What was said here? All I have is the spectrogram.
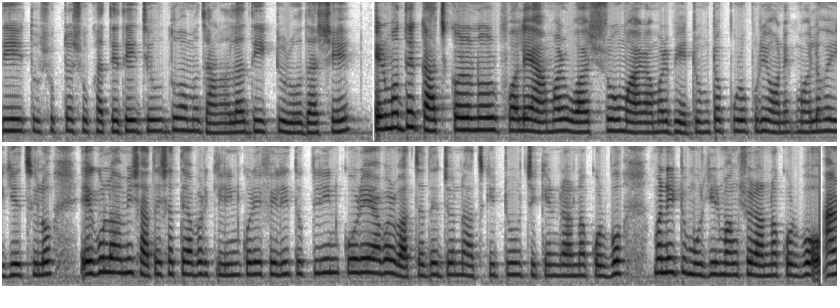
দিয়ে তোষকটা শুকাতে দেয় যেহেতু আমার জানালা দিয়ে একটু রোদ আসে। এর মধ্যে কাজ করানোর ফলে আমার ওয়াশরুম আর আমার বেডরুমটা পুরোপুরি অনেক ময়লা হয়ে গিয়েছিল। এগুলো আমি সাথে সাথে আবার ক্লিন করে ফেলি। তো ক্লিন করে আবার বাচ্চাদের জন্য আজকে একটু চিকেন রান্না করব। মানে একটু মুরগির মাংস রান্না করব। আর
